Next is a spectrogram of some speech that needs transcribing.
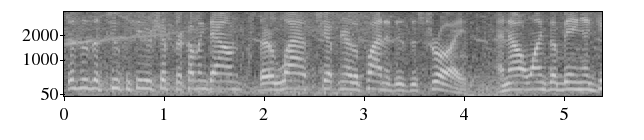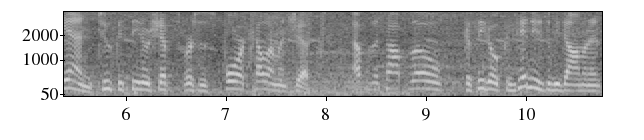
Just as the two Cassido ships are coming down, their last ship near the planet is destroyed, and now it winds up being again two Cassido ships versus four Kellerman ships. Up at the top though, Cassido continues to be dominant,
